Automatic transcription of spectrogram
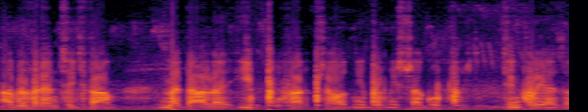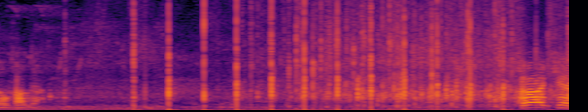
aby wręczyć Wam medale i puchar przechodni burmistrza Głubczyc. Dziękuję za uwagę. Słuchajcie,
